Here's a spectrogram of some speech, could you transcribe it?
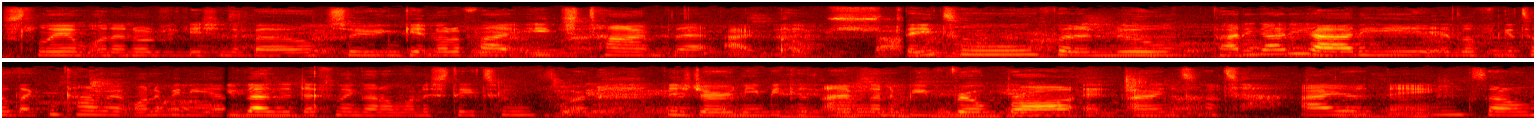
slam on that notification bell so you can get notified each time that i post. Stay tuned for the new body yaddy yaddy and don't forget to like and comment on the video. You guys are definitely gonna want to stay tuned for this journey because i'm gonna be real raw and earn this entire thing so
